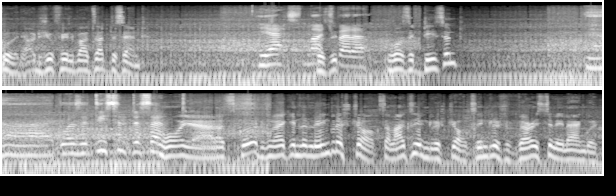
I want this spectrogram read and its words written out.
Good. How did you feel about that descent? Yes, much it- better. Was it decent? Uh, it was a decent descent. Oh yeah, that's good. We're making little English jokes. I like the English jokes. English is a very silly language.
